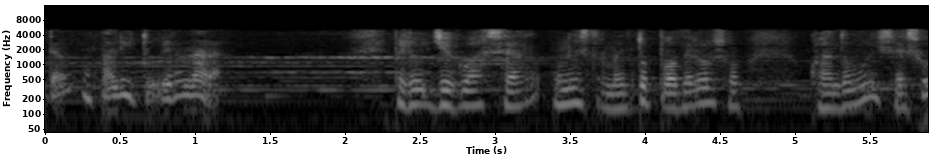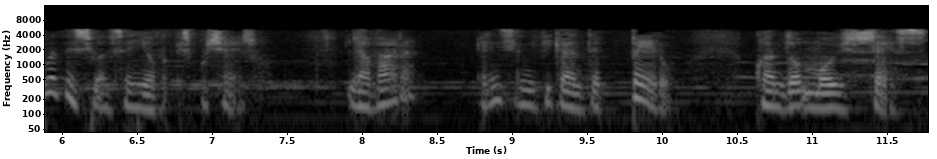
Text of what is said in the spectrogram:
era un palito, era nada. Pero llegó a ser un instrumento poderoso cuando Moisés obedeció al Señor. Escucha eso. La vara era insignificante, pero cuando Moisés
